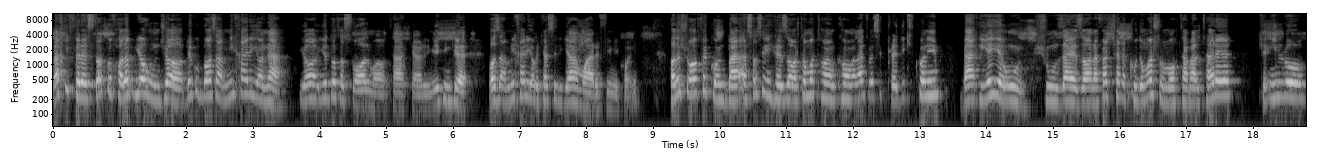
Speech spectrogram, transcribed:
وقتی فرستاد گفت حالا بیا اونجا بگو بازم می‌خری یا نه؟ یا یه دو تا سوال ما طرح کردیم. یکی اینکه بازم می‌خری یا به کسی دیگه هم معرفی می‌کنی. حالا شما فکر کن بر اساس این هزار تا ما تا کاملا تونستیم پردیکت کنیم بقیه اون 16 هزار نفر چقدر کدوماشون محتمل تره که این رو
